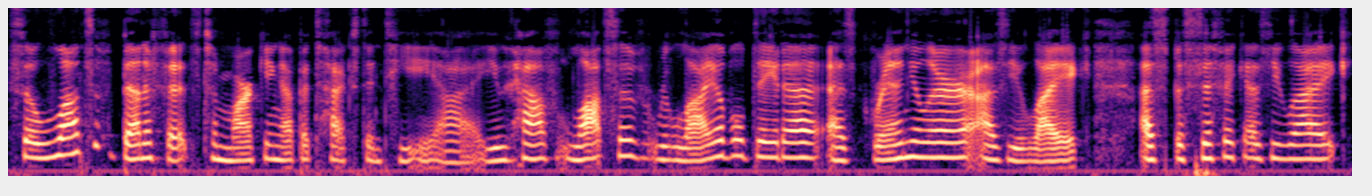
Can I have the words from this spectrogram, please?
So, lots of benefits to marking up a text in TEI. You have lots of reliable data, as granular as you like, as specific as you like,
